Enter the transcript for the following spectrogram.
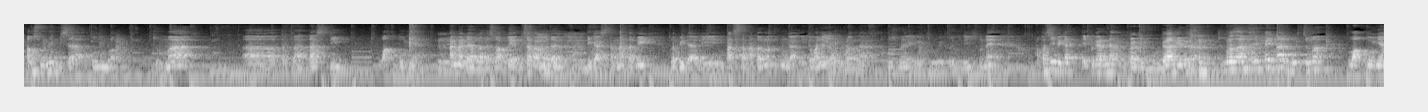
Aku sebenarnya bisa laude cuma eh, terbatas di waktunya. Hmm. kan ada batas waktu ya misal kamu udah Hmm. tiga setengah tapi lebih dari empat setengah tahun itu enggak. Itu hanya Iya. nggak bulat nah aku sebenarnya kayak gitu itu jadi sebenarnya apa sih IPK IPK rendah bukan juga gitu kan. Menurut aku IPK bagus cuma waktunya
